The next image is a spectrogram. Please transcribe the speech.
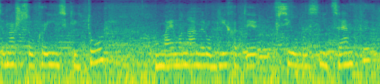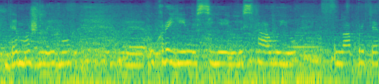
Це наш всеукраїнський тур. Ми маємо намір об'їхати всі обласні центри, де можливо, е, України з цією виставою. Вона про те,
